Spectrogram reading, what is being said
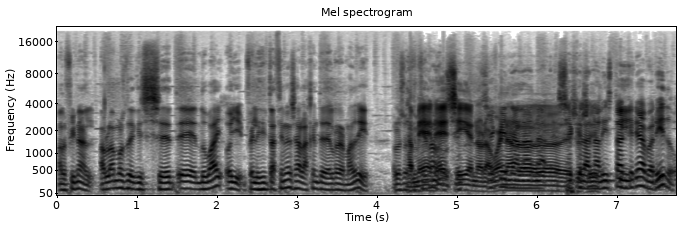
Al final, hablamos de que se, eh, Dubái. Oye, felicitaciones a la gente del Real Madrid. A los También, eh, sí, sé que, enhorabuena. el, sé eso que el analista quería haber ido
